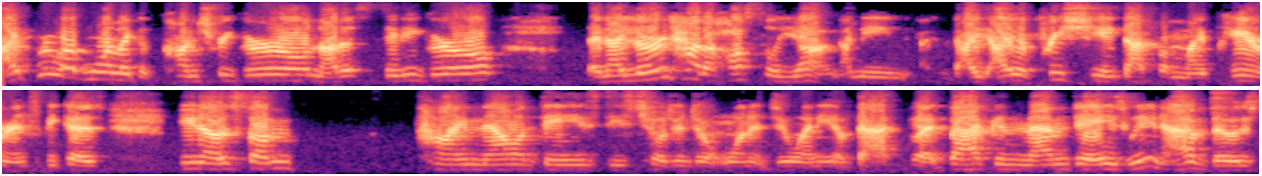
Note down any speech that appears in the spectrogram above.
I grew up more like a country girl, not a city girl. And I learned how to hustle young. I mean, I, I appreciate that from my parents because, you know, some time nowadays these children don't want to do any of that. But back in them days, we didn't have those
